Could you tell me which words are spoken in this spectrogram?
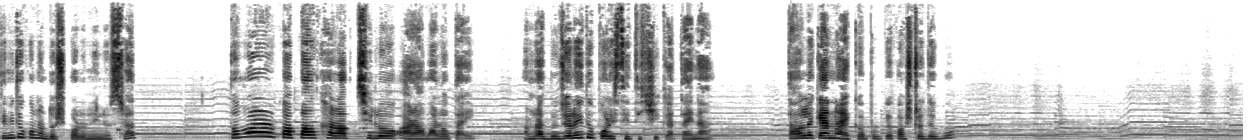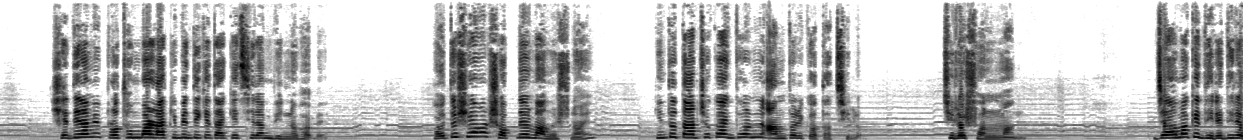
তুমি তো কোনো দোষ করনি নুসরাত। তোমার কপাল খারাপ ছিল আর আমারও তাই। আমরা দুজনেই তো পরিস্থিতি শিকার, তাই না? তাহলে কেন একে অপরকে কষ্ট দেব? সেদিন আমি প্রথমবার রাকিবের দিকে তাকিয়েছিলাম ভিন্নভাবে। হয়তো সে আমার স্বপ্নের মানুষ নয়, কিন্তু তার চোখে এক ধরনের আন্তরিকতা ছিল। ছিল সম্মান, যা আমাকে ধীরে ধীরে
